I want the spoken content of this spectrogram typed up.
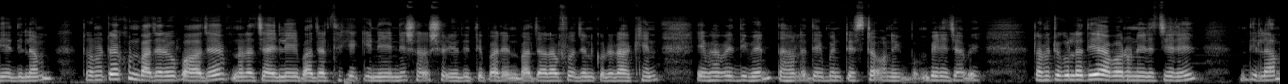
দিয়ে দিলাম। টমেটো এখন বাজারেও পাওয়া যায়। আপনারা চাইলে বাজার থেকে কিনে এনে সরাসরিও দিতে পারেন বা যারা ফ্রোজেন করে রাখেন, এভাবে দিবেন, তাহলে দেখবেন টেস্টটা অনেক বেড়ে যাবে। টমেটোগুলো দিয়ে আবারও নেড়ে চেড়ে দিলাম।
